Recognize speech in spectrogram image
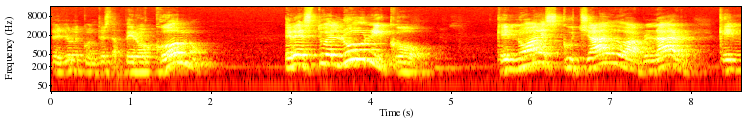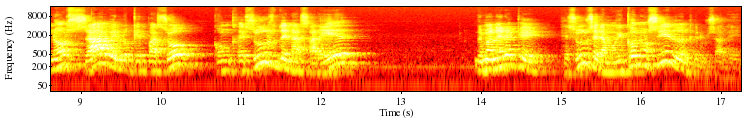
Ellos le contestan, pero ¿cómo? ¿Eres tú el único que no ha escuchado hablar, que no sabe lo que pasó con Jesús de Nazaret? De manera que Jesús era muy conocido en Jerusalén,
